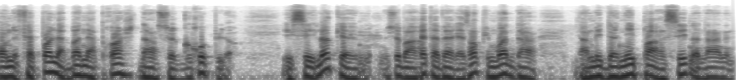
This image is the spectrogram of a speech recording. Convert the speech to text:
on ne fait pas la bonne approche dans ce groupe-là. Et c'est là que M. Barrett avait raison. Puis moi, dans, dans mes données passées, là, dans,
